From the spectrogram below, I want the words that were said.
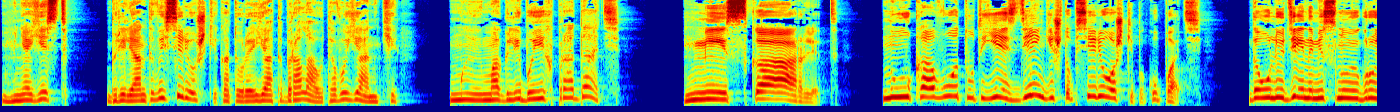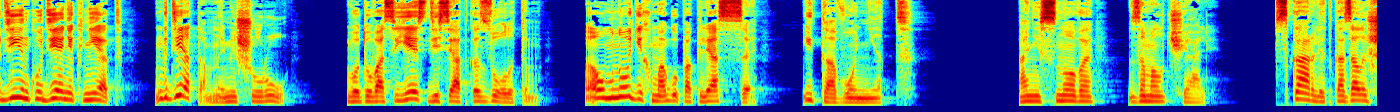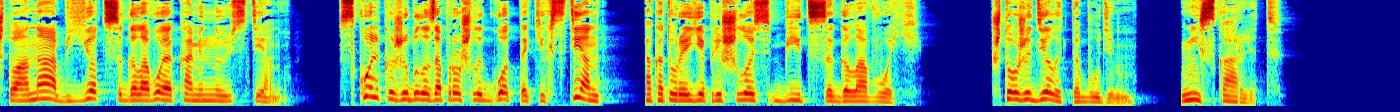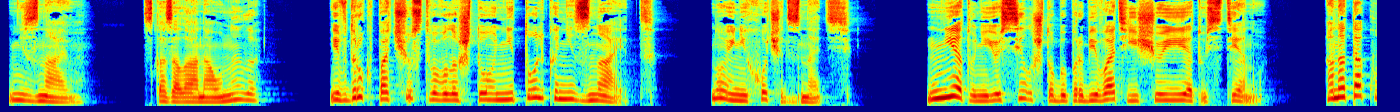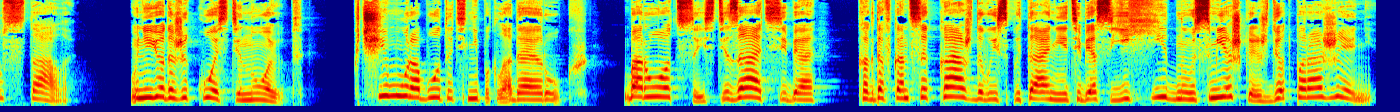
У меня есть бриллиантовые сережки, которые я отобрала у того Янки. Мы могли бы их продать. Мисс Скарлетт, ну у кого тут есть деньги, чтобы сережки покупать? Да у людей на мясную грудинку денег нет. Где там на мишуру? Вот у вас есть десятка золотом, а у многих, могу поклясться, и того нет. Они снова замолчали. Скарлетт казалось, что она бьется головой о каменную стену. Сколько же было за прошлый год таких стен, о которые ей пришлось биться головой? Что же делать-то будем, мисс Скарлетт? Не знаю. — сказала она уныло, и вдруг почувствовала, что не только не знает, но и не хочет знать. Нет у нее сил, чтобы пробивать еще и эту стену. Она так устала. У нее даже кости ноют. К чему работать, не покладая рук? Бороться, истязать себя, когда в конце каждого испытания тебя с ехидной усмешкой ждет поражение?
